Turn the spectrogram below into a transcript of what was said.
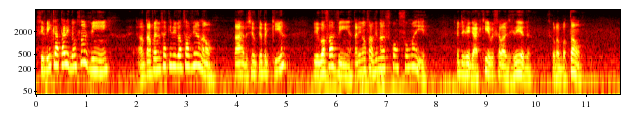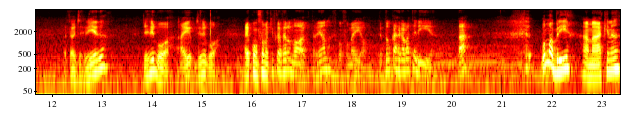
Se bem que ela tá ligando sozinha, hein? Ela não tá fazendo isso aqui ligando sozinha não. Tá? Deixei um tempo aqui e ligou sozinha. Tá ligando sozinha nesse consumo aí. Deixa eu desligar aqui, ver se ela desliga. Segura o botão. Ver se ela desliga. Desligou. Aí desligou. Aí o consumo aqui fica 0,9, tá vendo? Esse consumo aí, ó. Tentando carregar a bateria, tá? Vamos abrir a máquina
